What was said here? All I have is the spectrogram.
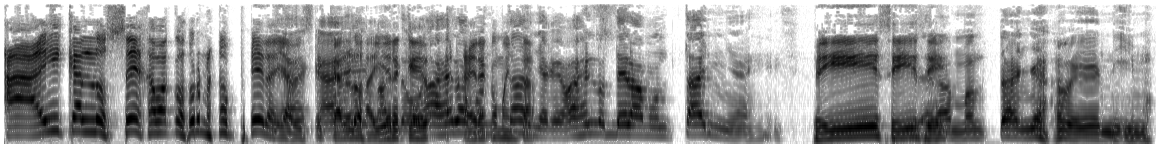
Ahí Carlos Ceja va a coger una pela. Y a veces Carlos ayer que ayer montaña, que bajen los de la montaña. Sí, sí, sí. De la montaña venimos.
